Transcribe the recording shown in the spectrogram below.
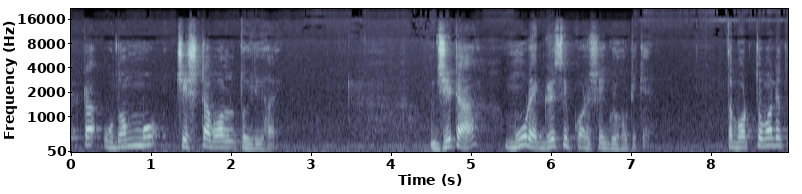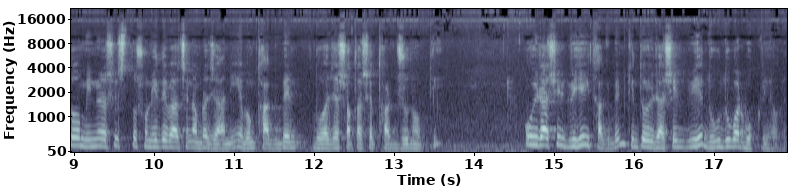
একটা উদম্য চেষ্টা বল তৈরি হয়, যেটা মোর অ্যাগ্রেসিভ করে সেই গ্রহটিকে। তা বর্তমানে তো মীন রাশিস্থ শনিদেব আছেন আমরা জানি এবং থাকবেন দু হাজার সাতাশের থার্ড জুন অবধি। ওই রাশির গৃহেই থাকবেন, কিন্তু ওই রাশির গৃহে দু দুবার বক্রি হবেন।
